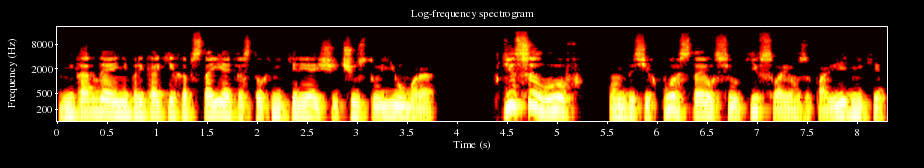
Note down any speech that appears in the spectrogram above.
никогда и ни при каких обстоятельствах не теряющий чувство юмора, Птицелов, он до сих пор ставил селки в своем заповеднике.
